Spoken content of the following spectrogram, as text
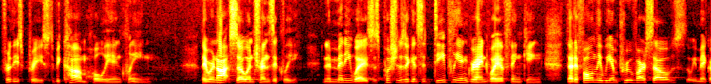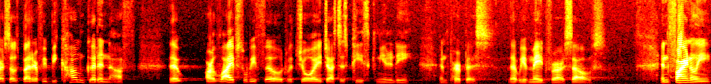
for these priests to become holy and clean. They were not so intrinsically, and in many ways, this pushes against a deeply ingrained way of thinking that if only we improve ourselves, that we make ourselves better, if we become good enough, that our lives will be filled with joy, justice, peace, community, and purpose that we have made for ourselves. And finally,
